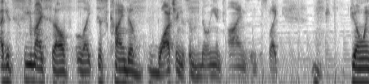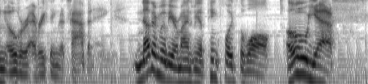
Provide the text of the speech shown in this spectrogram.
I could see myself like just kind of watching this a million times and just like going over everything that's happening. Another movie reminds me of Pink Floyd's The Wall. Oh yes.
